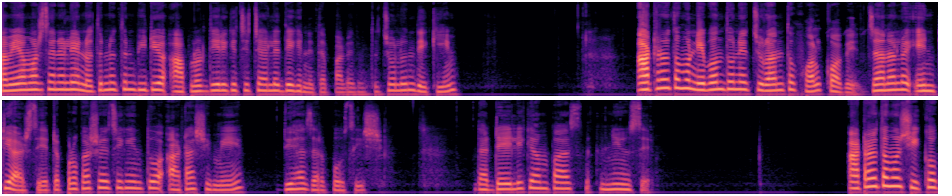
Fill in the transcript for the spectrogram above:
আমি আমার চ্যানেলে নতুন নতুন ভিডিও আপলোড দিয়ে রেখেছি, চাইলে দেখে নিতে পারেন। তো চলুন দেখি। আঠারোতম নিবন্ধনের চূড়ান্ত ফল কবে? জানালো এনটিআরসি। এটা প্রকাশ হয়েছে কিন্তু আঠাশে মে দুই হাজার পঁচিশ। দ্য ডেইলি ক্যাম্পাস নিউজে। আঠারোতম শিক্ষক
